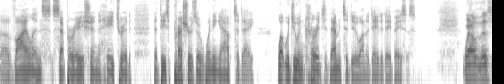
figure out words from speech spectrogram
uh, violence, separation, hatred, that these pressures are winning out today? What would you encourage them to do on a day to day basis? Well, this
